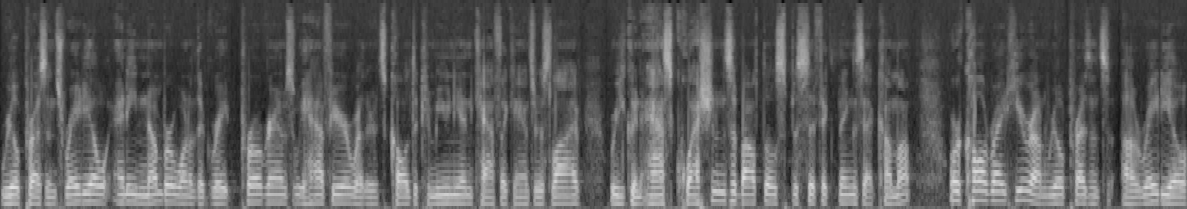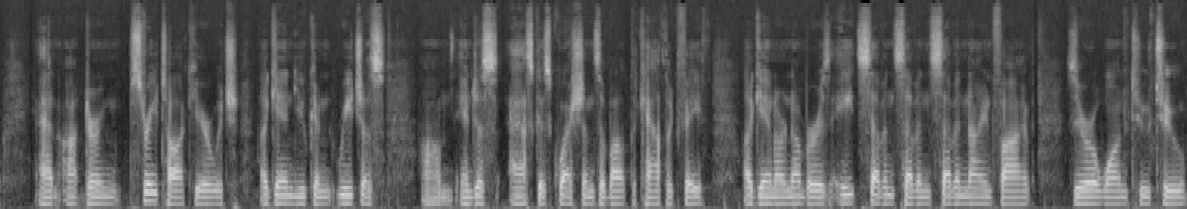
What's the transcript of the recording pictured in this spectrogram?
Real Presence Radio, any number one of the great programs we have here, whether it's called to communion, Catholic Answers Live, where you can ask questions about those specific things that come up, or call right here on Real Presence uh, Radio at, uh, during Straight Talk here, which again you can reach us um, and just ask us questions about the Catholic faith. Again, our number is 877 795 0122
